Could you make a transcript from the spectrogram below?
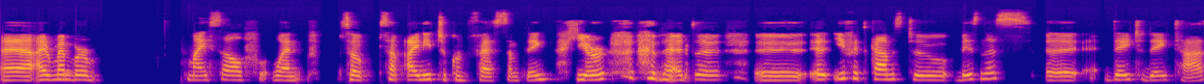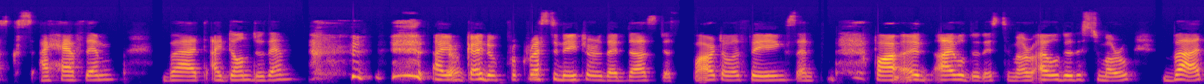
Uh, I remember myself when, so some, I need to confess something here that uh, uh, if it comes to business, day to day tasks, I have them, but I don't do them. I am kind of procrastinator that does just part of things and part, mm-hmm. and I will do this tomorrow. I will do this tomorrow. But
